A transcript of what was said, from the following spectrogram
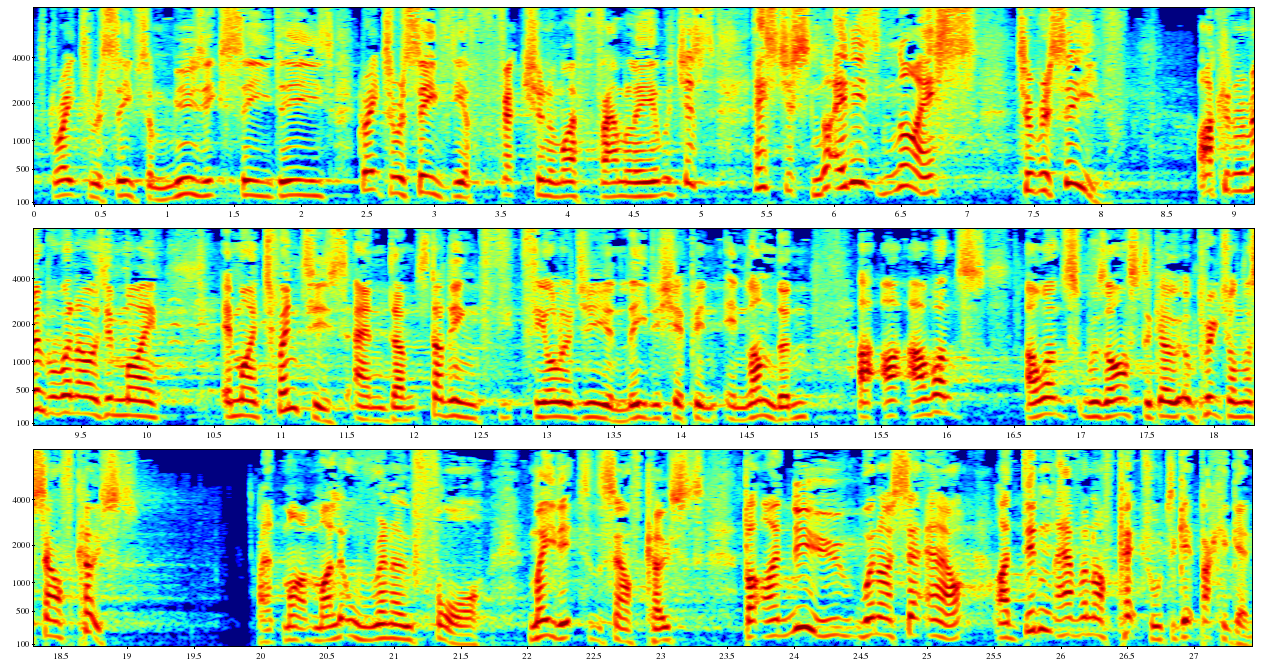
It's great to receive some music CDs. Great to receive the affection of my family. It was just, it's just, it is nice to receive. I can remember when I was in my, in my 20s and um, studying th- theology and leadership in, in London, I, I, I, once, I once was asked to go and preach on the South Coast. My, my, little Renault 4 made it to the south coast, but I knew when I set out, I didn't have enough petrol to get back again.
